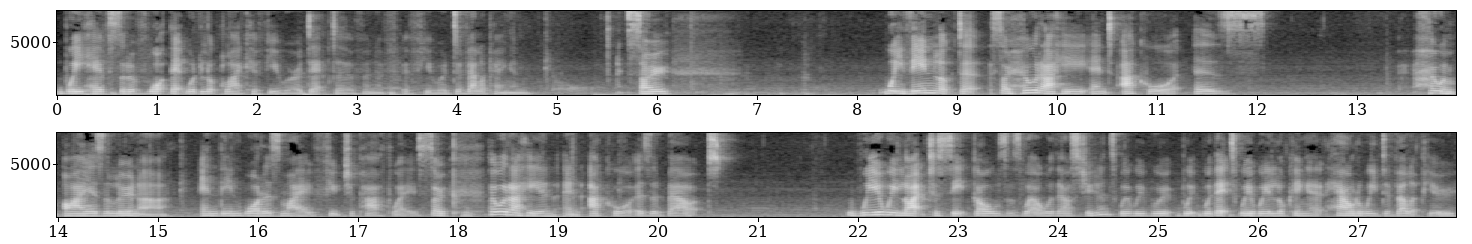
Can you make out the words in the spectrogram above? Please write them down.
we have sort of what that would look like if you were adaptive and if, if you were developing. And so we then looked at so huarahi and ako is who am I as a learner and then what is my future pathways. So cool. huarahi and, and ako is about where we like to set goals as well with our students, where we, work, that's where we're looking at how do we develop you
